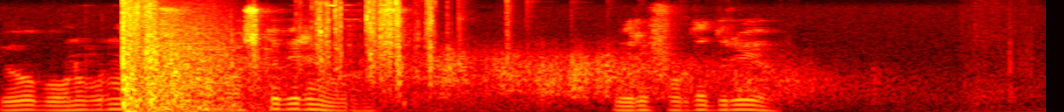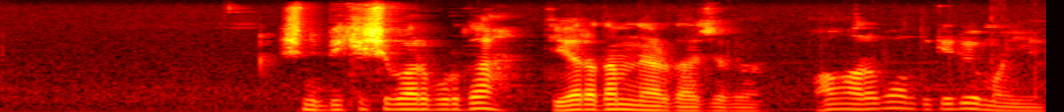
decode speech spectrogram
Yo bu onu vurmamış. Başka birini vurmuş. Bu herif orada duruyor. Şimdi bir kişi var burada. Diğer adam nerede acaba? Aa araba aldı geliyor manyak.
